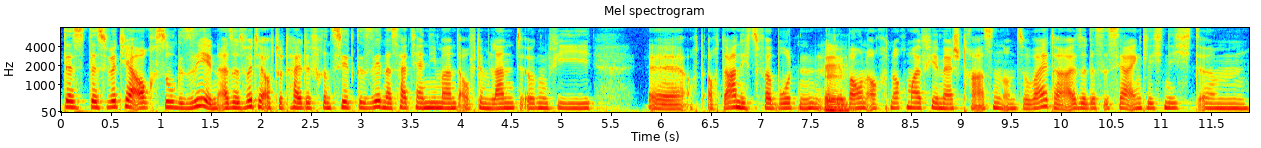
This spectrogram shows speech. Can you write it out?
das, das wird ja auch so gesehen. Also es wird ja auch total differenziert gesehen. Das hat ja niemand auf dem Land irgendwie äh, auch, auch da nichts verboten. Mhm. Wir bauen auch noch mal viel mehr Straßen und so weiter. Also das ist ja eigentlich nicht, ähm,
